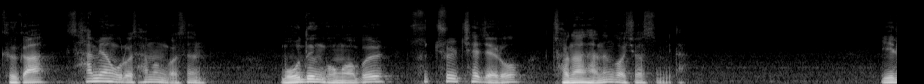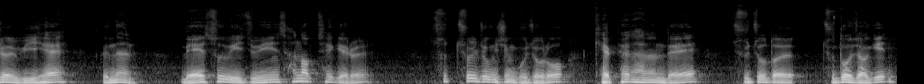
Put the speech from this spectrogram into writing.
그가 사명으로 삼은 것은 모든 공업을 수출 체제로 전환하는 것이었습니다. 이를 위해 그는 내수 위주인 산업 체계를 수출 중심 구조로 개편하는 데에 주도도, 주도적인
